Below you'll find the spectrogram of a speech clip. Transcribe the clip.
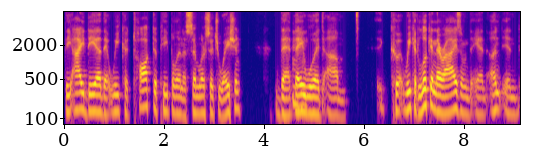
the idea that we could talk to people in a similar situation, that mm-hmm. they would um, could we could look in their eyes and and and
